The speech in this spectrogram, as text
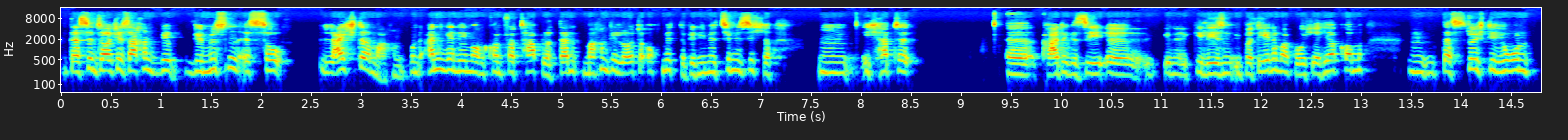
das sind solche Sachen, wir, wir müssen es so leichter machen und angenehmer und komfortabler. Dann machen die Leute auch mit, da bin ich mir ziemlich sicher. Hm, ich hatte äh, gerade äh, gelesen über Dänemark, wo ich ja herkomme dass durch die hohen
